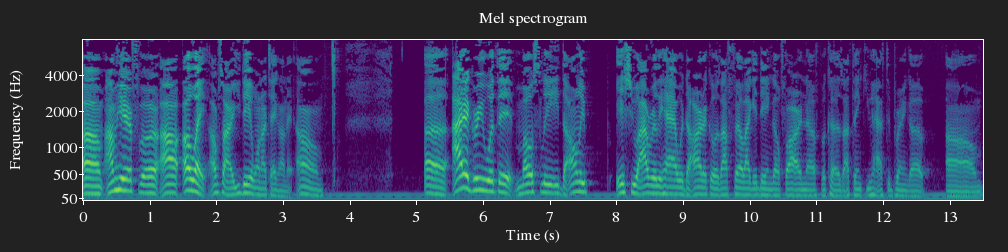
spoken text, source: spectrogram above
um i'm here for uh, oh wait i'm sorry you did want our take on it. Um uh i agree with it mostly. The only issue i really had with the article is i felt like it didn't go far enough because i think you have to bring up um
